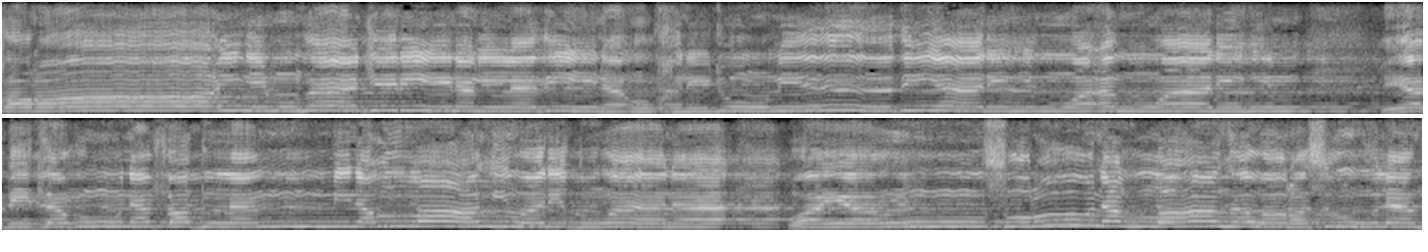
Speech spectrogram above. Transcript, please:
للفقراء المهاجرين الذين أخرجوا من ديارهم وأموالهم يبتغون فضلا من الله ورضوانا وينصرون الله ورسوله.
